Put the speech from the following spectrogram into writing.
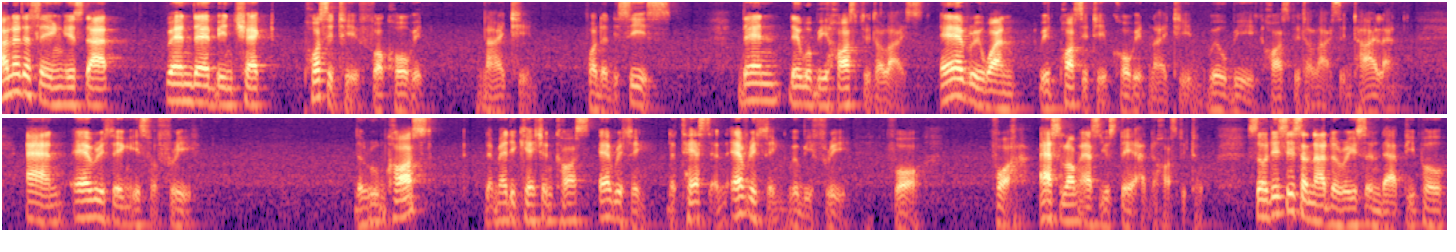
Another thing is that when they've been checked positive for COVID 19, for the disease, then they will be hospitalized. Everyone with positive COVID 19 will be hospitalized in Thailand. And everything is for free. The room cost, the medication cost, everything, the test and everything will be free for, for as long as you stay at the hospital. So this is another reason that people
